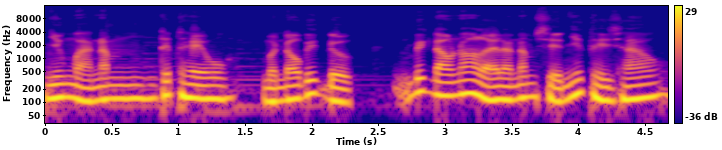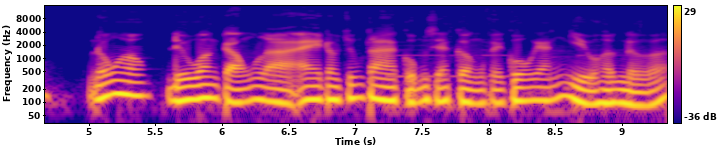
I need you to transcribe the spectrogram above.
nhưng mà năm tiếp theo mình đâu biết được, biết đâu nó lại là năm xịn nhất thì sao? Đúng không? Điều quan trọng là ai trong chúng ta cũng sẽ cần phải cố gắng nhiều hơn nữa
